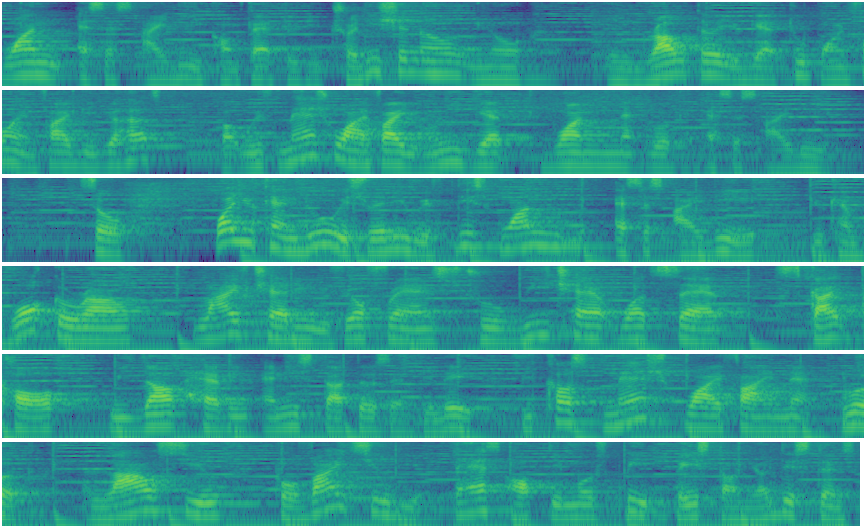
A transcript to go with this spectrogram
one SSID compared to the traditional, you know, in router you get 2.4 and 5 gigahertz, but with mesh Wi-Fi you only get one network SSID. So what you can do is really with this one SSID, you can walk around live chatting with your friends through WeChat, WhatsApp, Skype call without having any stutters and delay because Mesh Wi-Fi network allows you, provides you the best optimal speed based on your distance.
